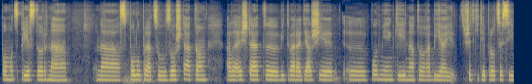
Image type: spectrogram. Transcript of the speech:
pomoc priestor na, na spoluprácu so štátom, ale aj štát vytvára ďalšie podmienky na to, aby aj všetky tie procesy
